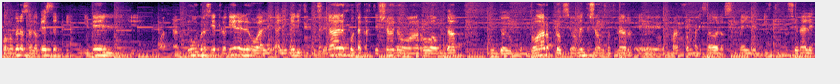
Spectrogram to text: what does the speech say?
por lo menos a lo que es mi email al número si es lo tienen, o al, email institucional, jcastellano.undab.edu.ar. Próximamente ya vamos a tener eh, más formalizados los emails institucionales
